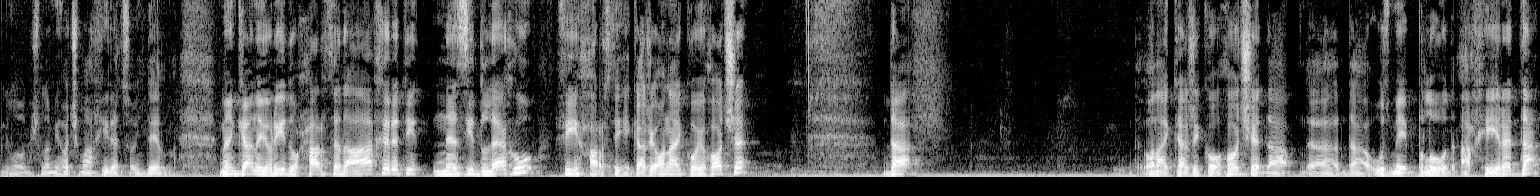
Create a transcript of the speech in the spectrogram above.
bilo logično da mi hoćemo ahiret s ovim delima. Men kane yuridu harse da ahireti nezid lehu fi harsihi. Kaže, onaj koji hoće da onaj kaže ko hoće da, eh, da uzme plod ahireta,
